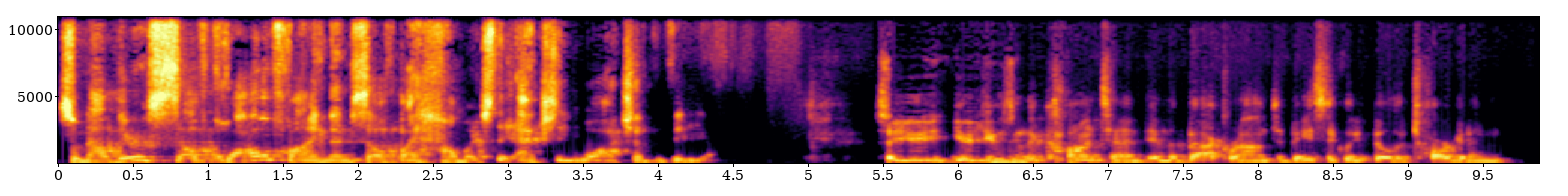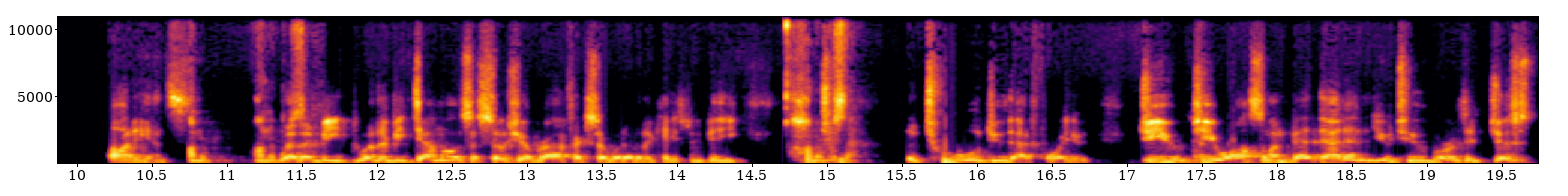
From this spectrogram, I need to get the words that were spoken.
So now they're self qualifying themselves by how much they actually watch of the video. So you're, you're using the content in the background to basically build a targeting audience, 100%. whether it be whether it be demos or sociographics or whatever the case may be. Hundred percent. The tool will do that for you. Do you do you also embed that in YouTube, or is it just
